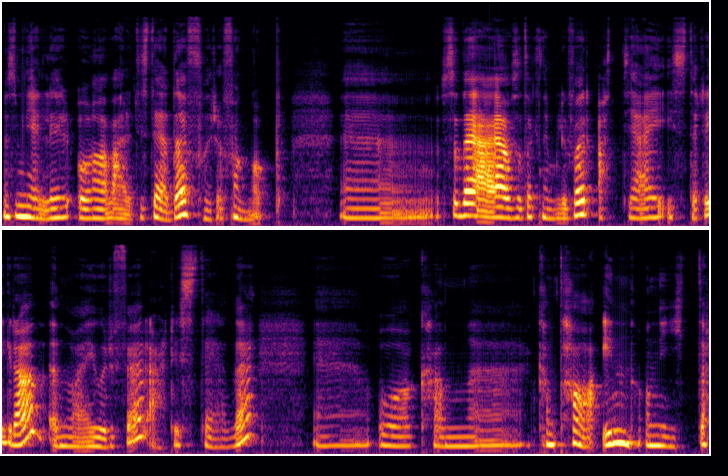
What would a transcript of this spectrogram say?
men som gjelder å være til stede for å fange opp. Eh, så det er jeg også takknemlig for, at jeg i større grad enn hva jeg gjorde før, er til stede eh, og kan, eh, kan ta inn og nyte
